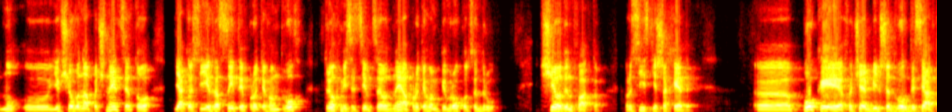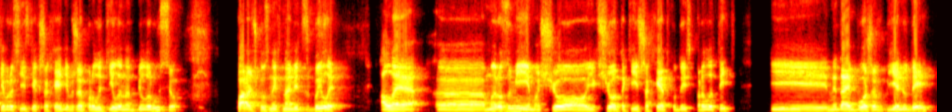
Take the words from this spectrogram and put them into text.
Ну, е, якщо вона почнеться, то якось її гасити протягом двох трьох місяців це одне, а протягом півроку це друге. Ще один фактор: російські шахеди. Е, поки, хоча більше двох десятків російських шахедів вже пролетіли над Білоруссю, парочку з них навіть збили. Але е, ми розуміємо, що якщо такий шахет кудись прилетить і, не дай Боже, вб'є людей,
